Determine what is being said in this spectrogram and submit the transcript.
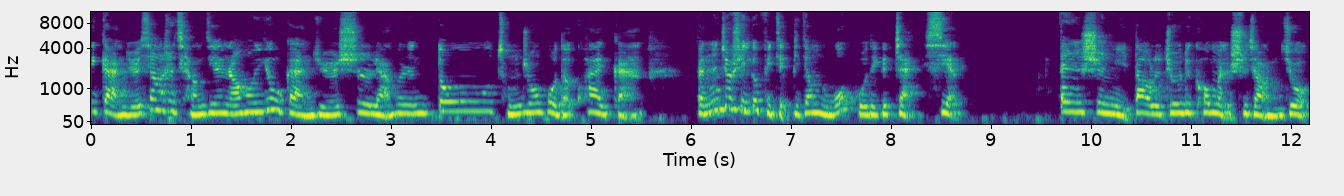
你感觉像是强奸，然后又感觉是两个人都从中获得快感，反正就是一个比较比较模糊的一个展现。但是你到了 Jodie Comer 的视角，你就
